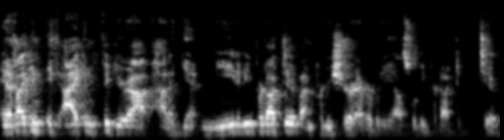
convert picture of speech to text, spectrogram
And if I can if I can figure out how to get me to be productive, I'm pretty sure everybody else will be productive too.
